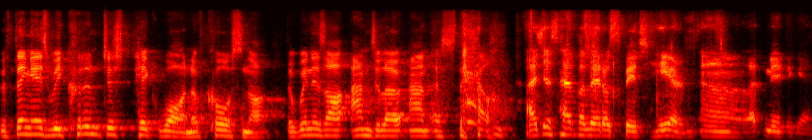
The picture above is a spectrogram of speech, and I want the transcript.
The thing is, we couldn't just pick one, of course not. The winners are Angelo and Estelle. I just have a little speech here. Uh, let me begin.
